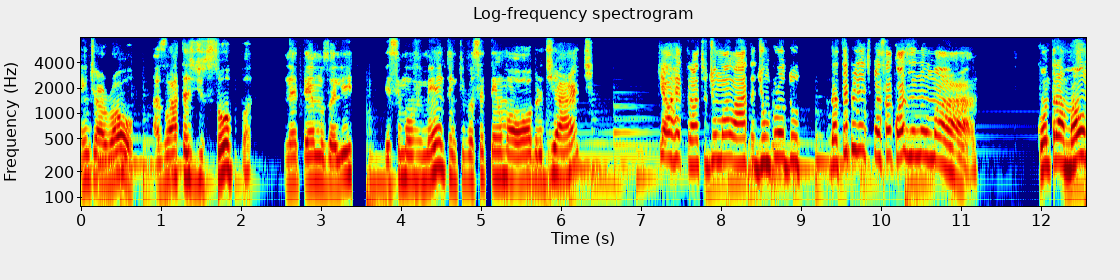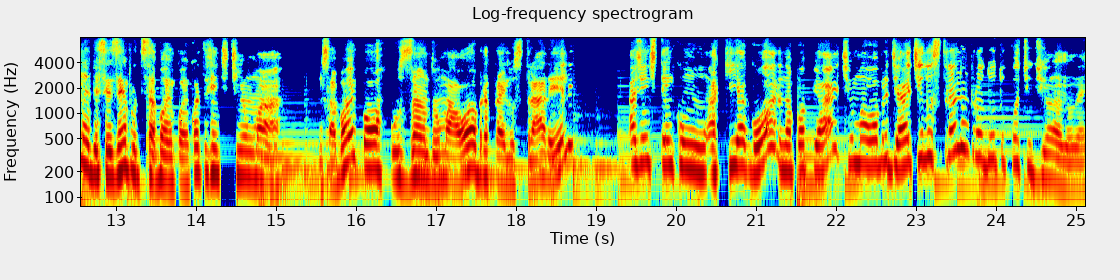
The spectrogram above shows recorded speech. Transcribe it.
Angel Roll, as latas de sopa, né? Temos ali esse movimento em que você tem uma obra de arte que é o retrato de uma lata, de um produto. Dá até pra gente pensar quase numa contramão, né, desse exemplo de sabão em pó. Enquanto a gente tinha uma, um sabão em pó usando uma obra para ilustrar ele, a gente tem com aqui agora na pop art uma obra de arte ilustrando um produto cotidiano, né?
